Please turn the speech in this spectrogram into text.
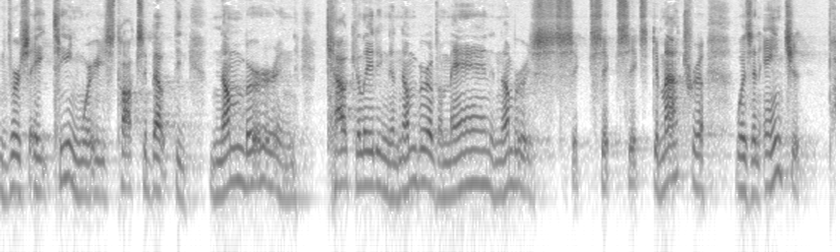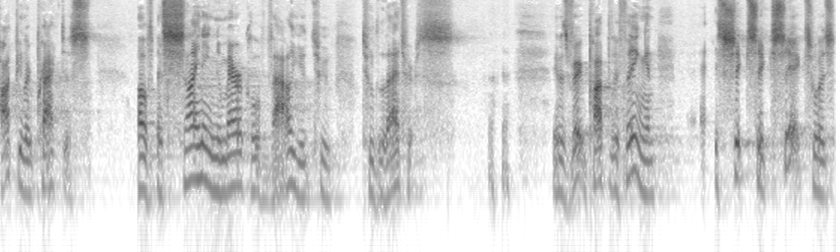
in verse 18, where he talks about the number and calculating the number of a man, the number is 666. Gematria was an ancient popular practice of assigning numerical value to, to letters. it was a very popular thing, and 666 was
